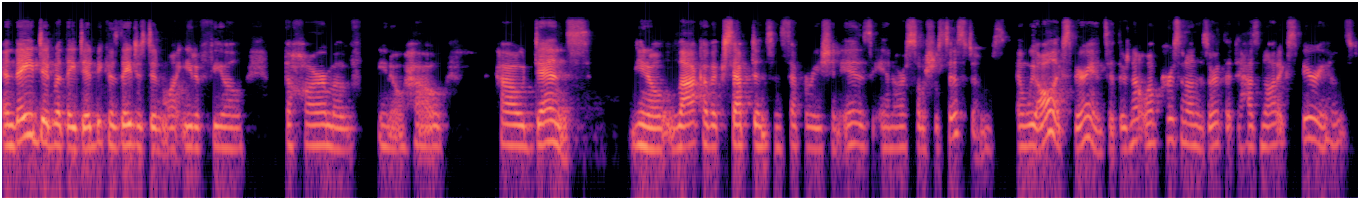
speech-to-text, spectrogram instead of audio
and they did what they did because they just didn't want you to feel the harm of you know how how dense you know lack of acceptance and separation is in our social systems and we all experience it. There's not one person on this earth that has not experienced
